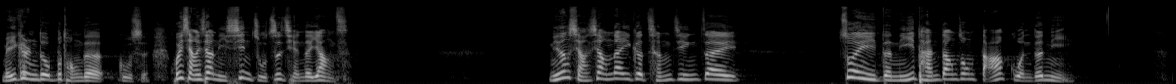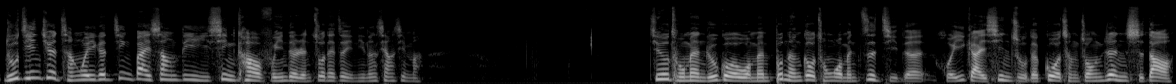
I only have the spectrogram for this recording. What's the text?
每一个人都有不同的故事。回想一下你信主之前的样子，你能想象那一个曾经在罪的泥潭当中打滚的你？如今却成为一个敬拜上帝、信靠福音的人，坐在这里，你能相信吗？基督徒们，如果我们不能够从我们自己的悔改信主的过程中认识到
